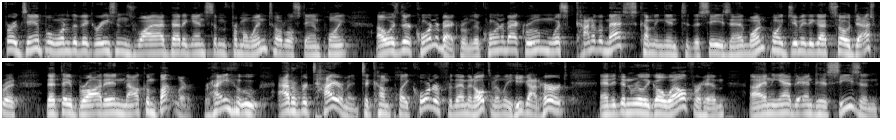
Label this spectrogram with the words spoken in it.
for example, one of the big reasons why I bet against them from a win total standpoint uh, was their cornerback room. Their cornerback room was kind of a mess coming into the season. At one point, Jimmy, they got so desperate that they brought in Malcolm Butler, right, who out of retirement to come play corner for them, and ultimately he got hurt and it didn't really go well for him, uh, and he had to end his season.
